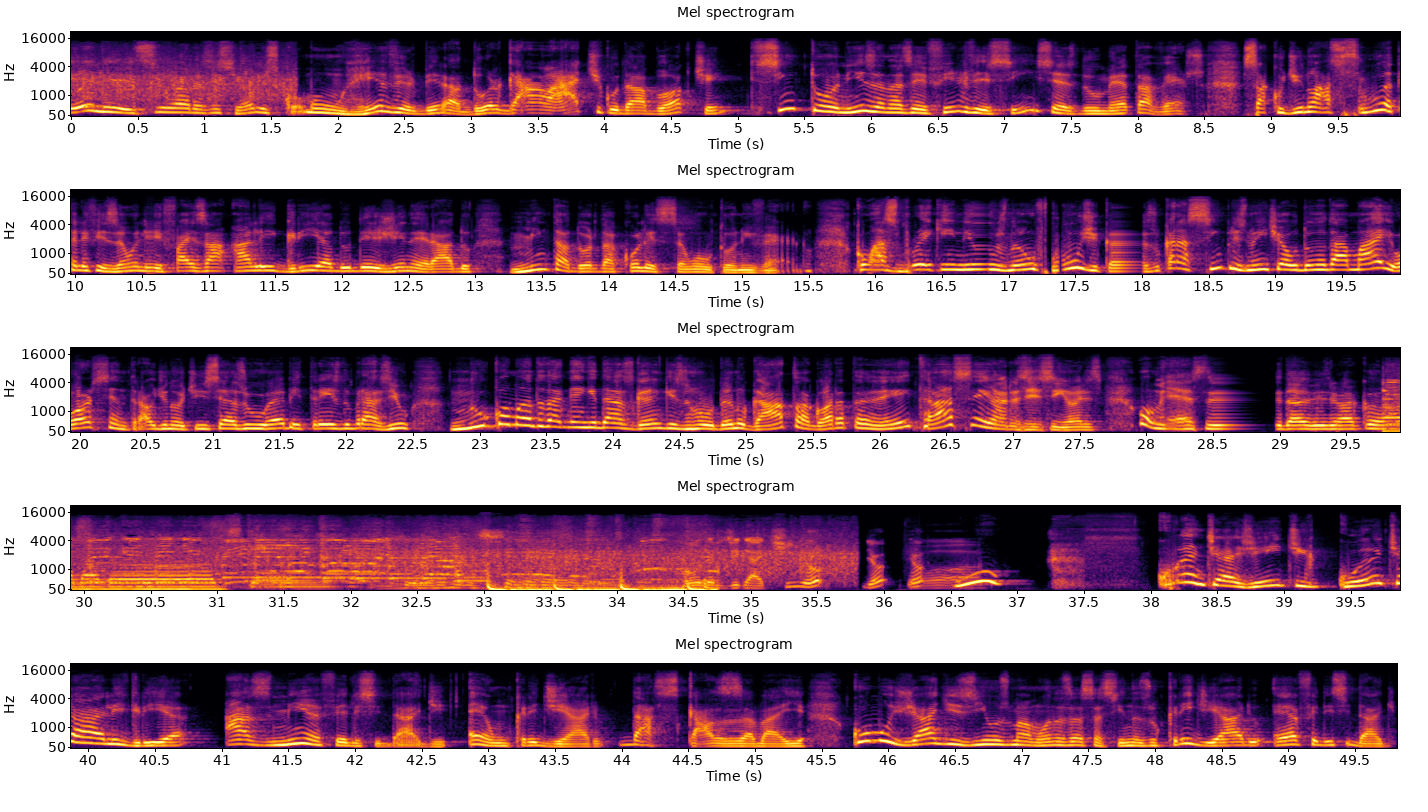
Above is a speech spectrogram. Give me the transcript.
Ele, senhoras e senhores, como um reverberador galáctico da blockchain, sintoniza nas efervescências do metaverso. Sacudindo a sua televisão, ele faz a alegria do degenerado mintador da coleção outono-inverno. Com as breaking news não fúngicas, o cara simplesmente é o dono da maior central de notícias Web3 do Brasil, no comando da gangue das gangues, rodando gato agora também, tá, senhoras e senhores? O mestre David Imaculada a todos. Holder de gatinho. Yo, yo. Uh! Quante a gente, quante a alegria as minha felicidade é um crediário das casas da Bahia. Como já diziam os mamonas assassinas, o crediário é a felicidade.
